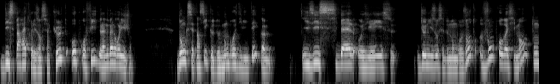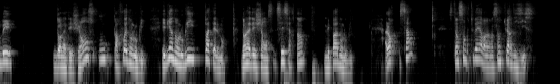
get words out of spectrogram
disparaître les anciens cultes au profit de la nouvelle religion. Donc, c'est ainsi que de nombreuses divinités, comme Isis, Cybèle, Osiris, Dionysos et de nombreux autres, vont progressivement tomber dans la déchéance ou parfois dans l'oubli. Eh bien, dans l'oubli, pas tellement. Dans la déchéance, c'est certain, mais pas dans l'oubli. Alors ça, c'est un sanctuaire, un sanctuaire d'Isis,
